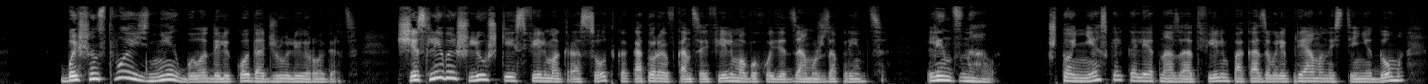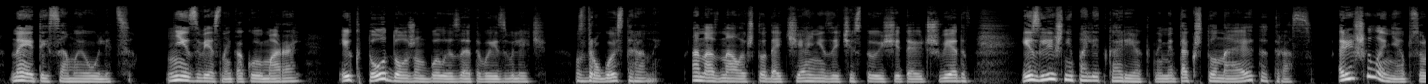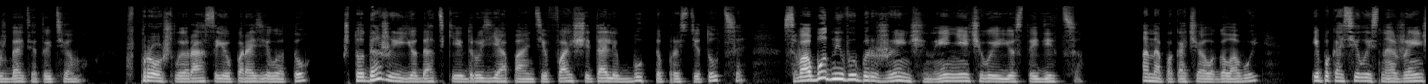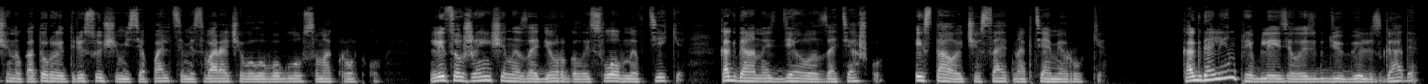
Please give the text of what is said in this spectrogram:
Большинство из них было далеко до Джулии Робертс, счастливой шлюшки из фильма «Красотка», которая в конце фильма выходит замуж за принца. Лин знала, что несколько лет назад фильм показывали прямо на стене дома на этой самой улице. Неизвестно, какую мораль и кто должен был из этого извлечь. С другой стороны, она знала, что датчане зачастую считают шведов излишне политкорректными, так что на этот раз решила не обсуждать эту тему. В прошлый раз ее поразило то, что даже ее датские друзья по антифа считали, будто проституция — свободный выбор женщины, и нечего ее стыдиться. Она покачала головой и покосилась на женщину, которая трясущимися пальцами сворачивала в углу самокротку — Лицо женщины задергалось, словно в тике, когда она сделала затяжку и стала чесать ногтями руки. Когда Лин приблизилась к Дюбюльсгаде,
